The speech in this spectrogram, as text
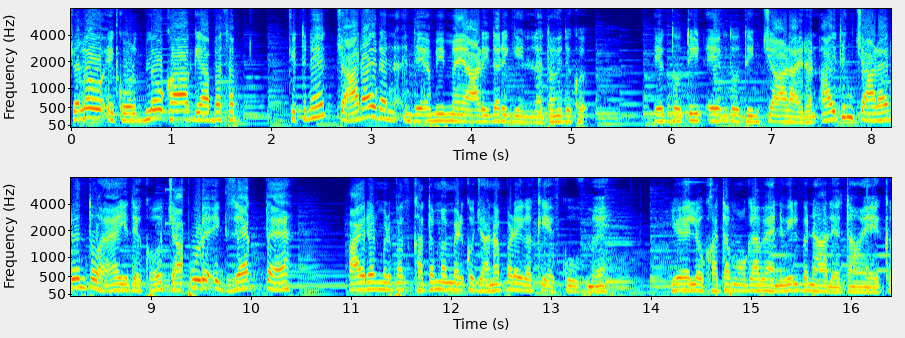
चलो, एक और ब्लॉक आ गया। बस अब कितने? चार आयरन अभी मैं यार इधर ही गिन लेता हूँ देखो। एक, दो, तीन, एक, दो, तीन, चार आयरन आई थिंक चार आयरन तो है, ये देखो। चार पूरे एग्जैक्ट है। आयरन मेरे पास खत्म है, मेरे को जाना पड़ेगा केव कूव में। ये लो, खत्म हो गया एनविल बना लेता हूँ एक।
